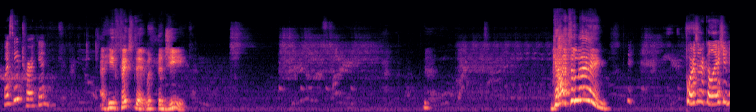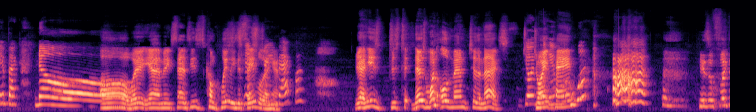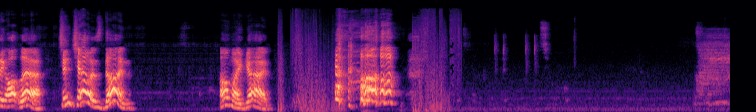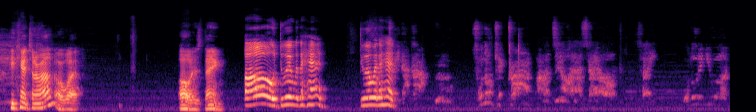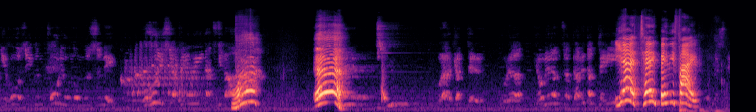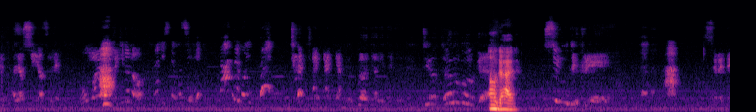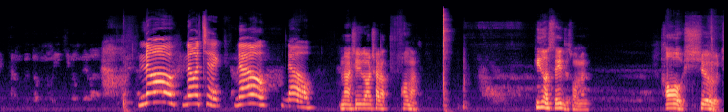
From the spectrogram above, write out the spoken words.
Was he twerking? Uh, He fixed it with the G. Gatling! Poor circulation impact. No. Oh, wait, yeah, it makes sense. He's completely disabling straight him. back one? Yeah, he's just. T- there's one old man to the next. Joint, Joint pain? What? he's inflicting all. Yeah, Chin Chow is done. Oh my god. He can't turn around or what? Oh, his thing. Oh, do it with the head. Do it with the head. What? Eh! Yeah, take baby five. Oh god. No, no, chick. No, no. No, she's gonna try to. Hold on. He's gonna save this woman. Oh, shoot.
